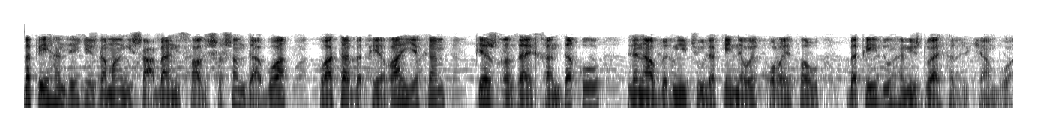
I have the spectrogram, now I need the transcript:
بە پێی هەندێکیش لە مانگی شەعبانی ساڵی شەشەم دا بووە واتە بە پێی ڕای یەکەم پێش غەزای خەندەق و لە ناوبردنی جوولەکەی نەوەی قوڕەیزە و بە پێی دووهەمیش دوای هەردووکیان بووە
